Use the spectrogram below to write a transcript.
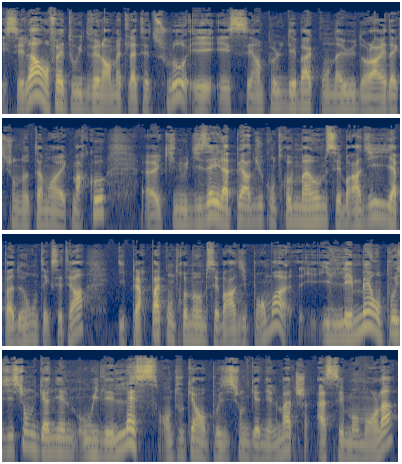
Et c'est là en fait où ils devaient leur mettre la tête sous l'eau. Et, c'est un peu le débat qu'on a eu dans la rédaction, notamment avec Marco, euh, qui nous disait il a perdu contre Mahomes et Brady, il n'y a pas de honte, etc. Il perd pas contre Mahomes et Brady pour moi. Il les met en position de gagner, ou il les laisse en tout cas en position de gagner le match à ces moments-là.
